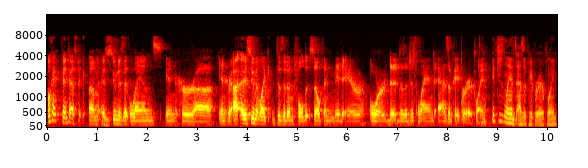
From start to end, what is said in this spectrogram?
Okay, fantastic. Um, as soon as it lands in her, uh, in her, I assume it like does it unfold itself in midair, or d- does it just land as a paper airplane? It just lands as a paper airplane.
